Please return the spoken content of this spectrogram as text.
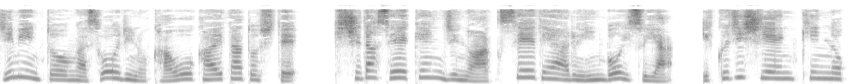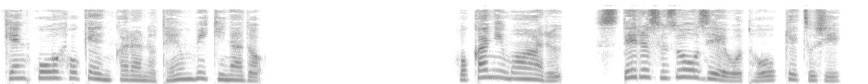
自民党が総理の顔を変えたとして、岸田政権時の悪性であるインボイスや育児支援金の健康保険からの転引きなど、他にもあるステルス増税を凍結し、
